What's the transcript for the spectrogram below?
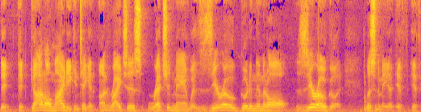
that, that God Almighty can take an unrighteous, wretched man with zero good in them at all. Zero good. Listen to me. If if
